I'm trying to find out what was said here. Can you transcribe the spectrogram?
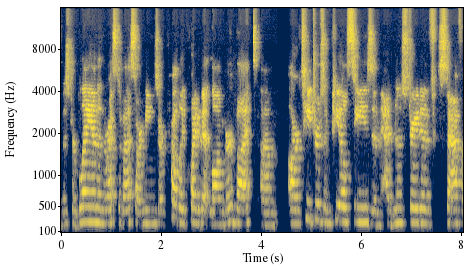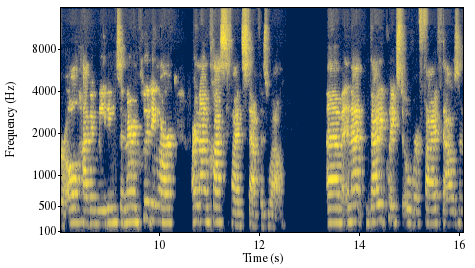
Mr. Bland, and the rest of us, our meetings are probably quite a bit longer, but um, our teachers and PLCs and administrative staff are all having meetings, and they're including our our non-classified staff as well. Um, and that, that equates to over 5,000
